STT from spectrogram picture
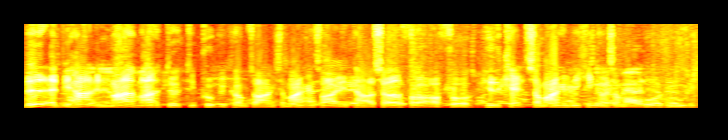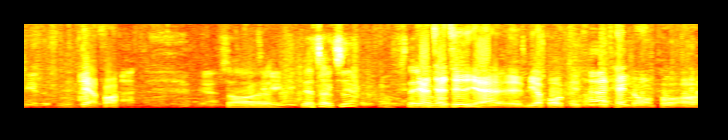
Ved, at vi har en meget, meget dygtig publikums- og arrangementansvarlig, der har sørget for at få hidkaldt så mange vikinger som overhovedet muligt. Derfor. Så øh, det har taget tid. Det har taget tid, ja. Øh, Vi har brugt et, et halvt år på at,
